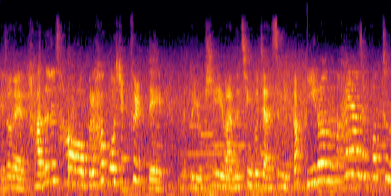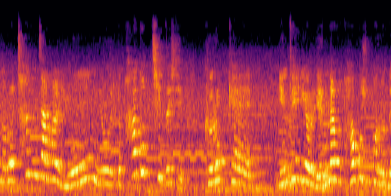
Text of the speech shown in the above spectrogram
예전에 다른 사업을 하고 싶을 때 또 욕심이 많은 친구지 않습니까? 이런 하얀색 커튼으로 천장을 용용 이렇게 파도 치듯이 그렇게 인테리어를 옛날부터 하고 싶었는데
